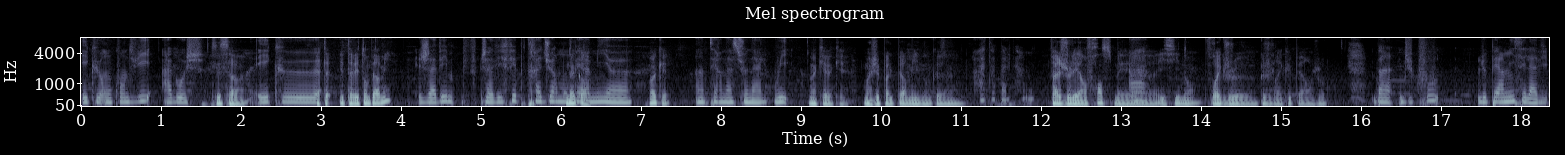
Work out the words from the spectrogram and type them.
et qu'on conduit à gauche. C'est ça. ouais. Et que Et t'a- Et t'avais ton permis? j'avais fait traduire mon permis euh, international. Oui. Ok, ok. Moi, j'ai pas le permis, donc. euh, Ah, t'as pas le permis? Enfin, je l'ai en France, mais Ah. euh, ici, non. Faudrait que je, que je le récupère un jour. Ben, du coup, le permis, c'est la vie.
